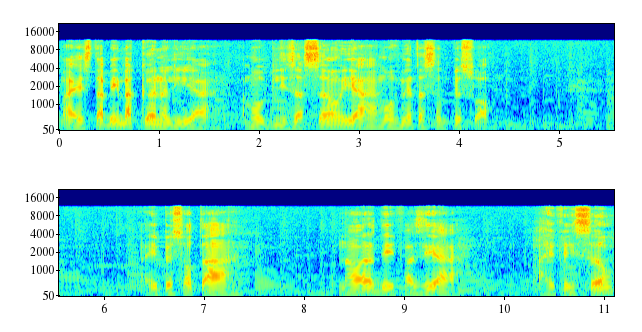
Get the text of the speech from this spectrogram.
Mas está bem bacana ali a, a mobilização e a movimentação do pessoal. Aí o pessoal está na hora de fazer a, a refeição.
